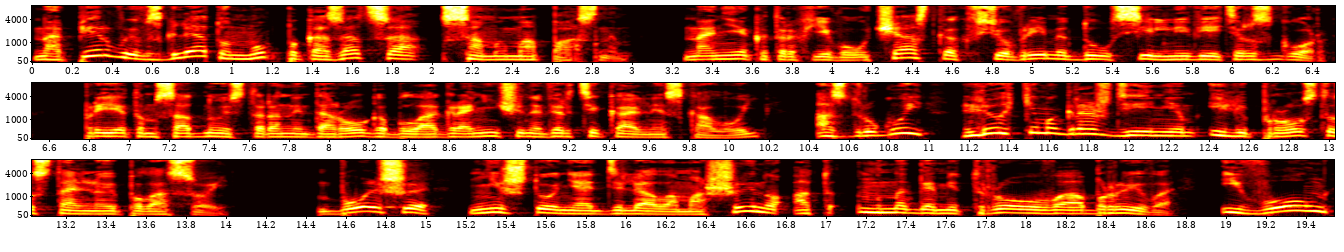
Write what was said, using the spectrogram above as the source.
На первый взгляд он мог показаться самым опасным. На некоторых его участках все время дул сильный ветер с гор. При этом с одной стороны дорога была ограничена вертикальной скалой, а с другой – легким ограждением или просто стальной полосой. Больше ничто не отделяло машину от многометрового обрыва и волн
